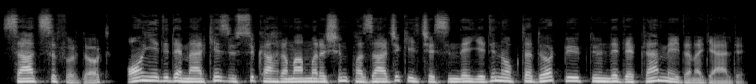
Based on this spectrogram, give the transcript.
saat 04.17'de merkez üssü Kahramanmaraş'ın Pazarcık ilçesinde 7.4 büyüklüğünde deprem meydana geldi.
